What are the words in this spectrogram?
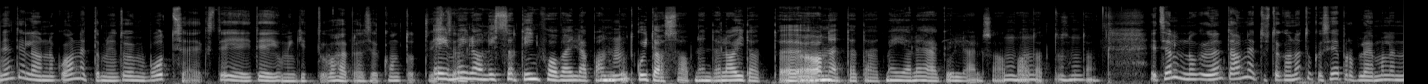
nendele on nagu annetamine toimub otse, eks teie ei tee ju mingit vahepealset kontot vist? ei, meil on lihtsalt info välja pandud mm, -hmm. kuidas saab nendele aidata mm, -hmm. annetada, et meie leheküljel saab mm -hmm. vaadata mm -hmm. seda. et seal on nagu nende annetustega natuke see probleem, ma olen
